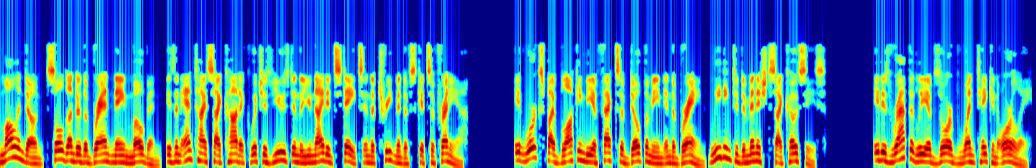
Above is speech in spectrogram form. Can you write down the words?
Molindone, sold under the brand name Moban, is an antipsychotic which is used in the United States in the treatment of schizophrenia. It works by blocking the effects of dopamine in the brain, leading to diminished psychoses. It is rapidly absorbed when taken orally.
